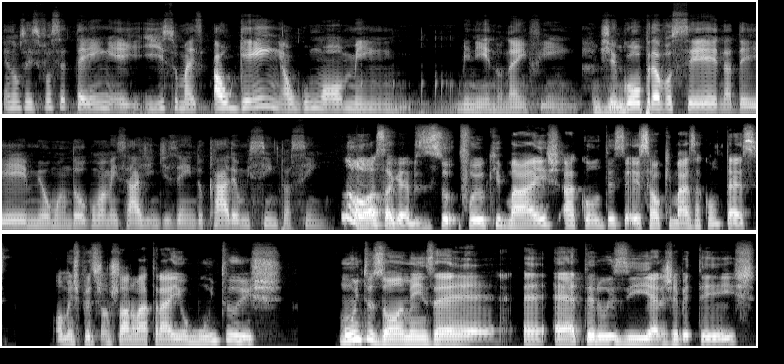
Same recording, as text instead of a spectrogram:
Eu não sei se você tem isso, mas alguém, algum homem, menino, né, enfim, uhum. chegou para você na DM ou mandou alguma mensagem dizendo, cara, eu me sinto assim? Nossa, Gabs, isso foi o que mais aconteceu. Isso é o que mais acontece. Homens Pretos Não Choram atraiu muitos muitos homens é, é, héteros e LGBTs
